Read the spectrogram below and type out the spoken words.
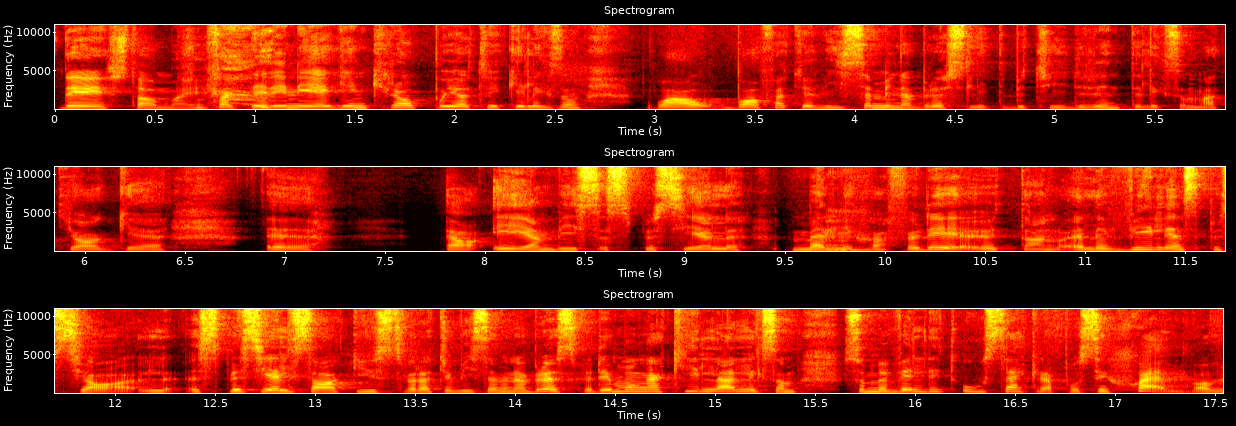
Det stör mig. Som sagt, det är din egen kropp och jag tycker liksom, wow, bara för att jag visar mina bröst lite betyder det inte liksom att jag eh, eh, ja, är en viss speciell människa för det, utan, eller vill en special, speciell sak just för att jag visar mina bröst. För det är många killar liksom, som är väldigt osäkra på sig själv. Av,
